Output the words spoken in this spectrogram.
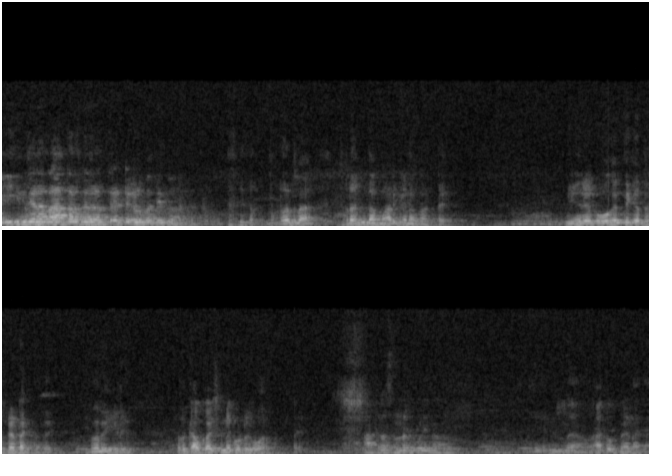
ಈ ಹಿಂದೆ ಆ ಥರದ ಥ್ರೆಟ್ಗಳು ಬಂದಿದ್ವು? ಅಂತ ಬರಲ್ಲ ಬರಲ್ಲ ಮಾಡ್ಕೊಳಲ್ಲ ಅಷ್ಟೇ ನೀವೇ ಹೋಗತ್ತಿಗೆ ಅಂತ ಸ್ಟಾರ್ಟ್ ಆಗ್ತದೆ. ಏನಾದ್ರು ಹೇಳಿ. ಅದಕ್ಕೆ ಅವಕಾಶನೇ ಕೊಟ್ಟಿರ್ಬಾರ್ದು ಅಷ್ಟೇ ಆ ಥರ ಸಂದರ್ಭಗಳೇನಾದರೂ? ಇಲ್ಲ ಅದು ಬೇಡ ಅಷ್ಟೇ.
